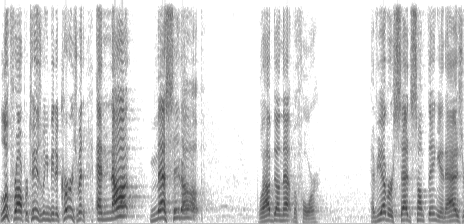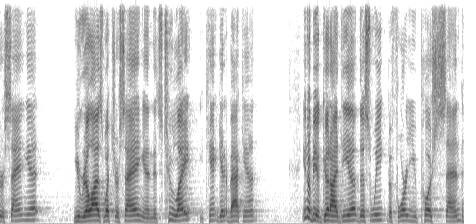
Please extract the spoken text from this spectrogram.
look for opportunities we can be an encouragement and not mess it up. Boy, I've done that before. Have you ever said something and as you're saying it, you realize what you're saying and it's too late? You can't get it back in? You know, be a good idea this week before you push send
